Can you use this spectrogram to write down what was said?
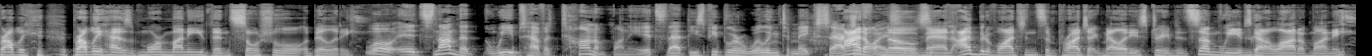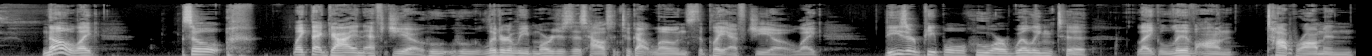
probably probably has more money than social ability. Well, it's not that weebs have a ton of money. It's that these people are willing to make sacrifices. I don't know, man. I've been watching some Project Melody streams, and some weebs got a lot of money. No, like so like that guy in FGO who who literally mortgaged his house and took out loans to play FGO. Like these are people who are willing to like live on top ramen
